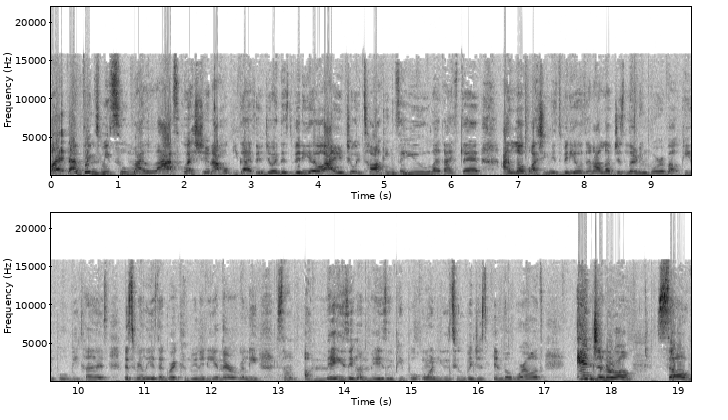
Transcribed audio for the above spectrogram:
but that brings me to my last question i hope you guys enjoyed this video i enjoyed talking to you like i said i love watching these videos and i love just learning more about people because this really is a great community and there are really some amazing amazing people on youtube and just in the world in general so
